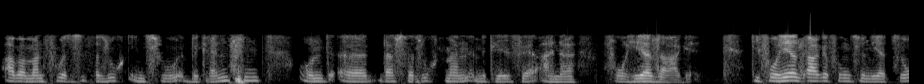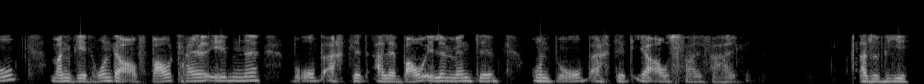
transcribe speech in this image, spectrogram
aber man versucht ihn zu begrenzen und äh, das versucht man mit Hilfe einer Vorhersage. Die Vorhersage funktioniert so, man geht runter auf Bauteilebene, beobachtet alle Bauelemente und beobachtet ihr Ausfallverhalten. Also wie,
